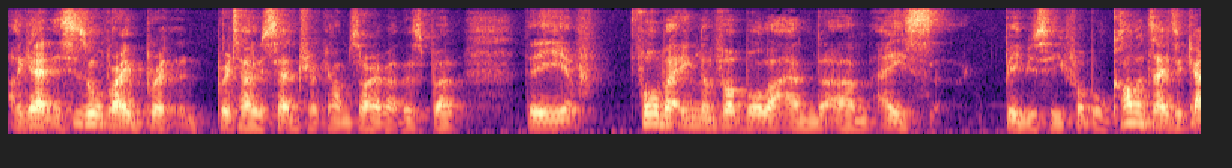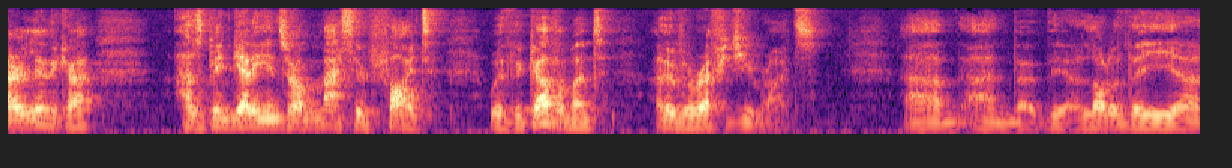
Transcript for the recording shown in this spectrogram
Again, this is all very Brit- Brito-centric. I'm sorry about this, but the former England footballer and um, ace BBC football commentator Gary Lineker has been getting into a massive fight with the government over refugee rights. Um, and the, a lot of the uh,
